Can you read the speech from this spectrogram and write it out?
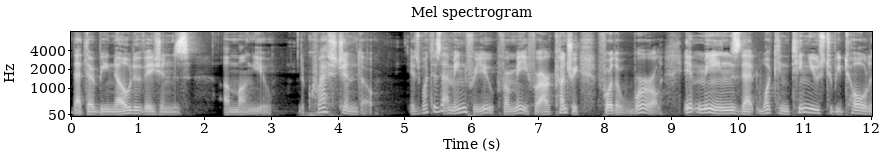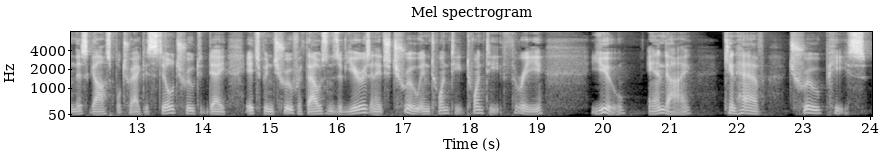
that there be no divisions among you. The question, though, is what does that mean for you, for me, for our country, for the world? It means that what continues to be told in this gospel tract is still true today. It's been true for thousands of years, and it's true in 2023. You and I can have true peace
